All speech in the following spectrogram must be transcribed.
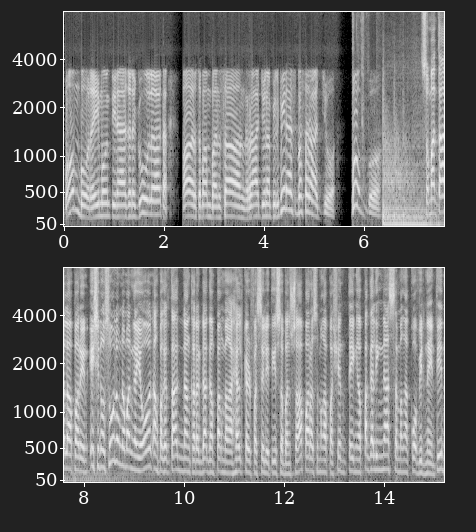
Bombo Raymond Tinaza nag-uulat para sa pambansang radyo ng Pilipinas, basta radyo, Bombo! Samantala pa rin, isinusulong naman ngayon ang pagtatag ng karagdagang pang mga healthcare facilities sa bansa para sa mga pasyenteng pagaling na sa mga COVID-19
